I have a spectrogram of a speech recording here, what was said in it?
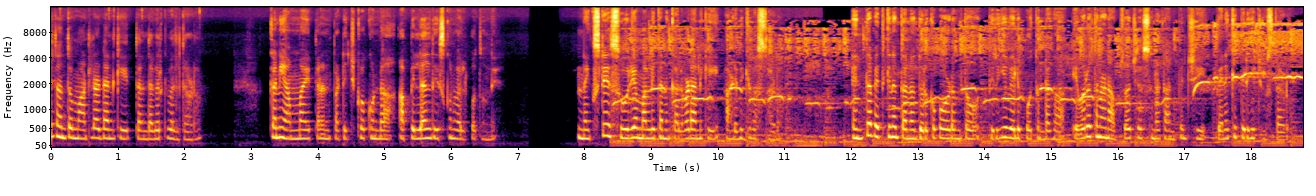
తనతో మాట్లాడడానికి తన దగ్గరికి వెళ్తాడు. కానీ అమ్మాయి తనని పట్టించుకోకుండా ఆ పిల్లల్ని తీసుకుని వెళ్ళిపోతుంది. నెక్స్ట్ డే సూర్య మళ్ళీ తను కలవడానికి అడవికి వస్తాడు. ఎంత వెతికినా తను దొరకపోవడంతో తిరిగి వెళ్ళిపోతుండగా ఎవరో తనని అబ్జర్వ్ చేస్తున్నట్టు అనిపించి వెనక్కి తిరిగి చూస్తాడు.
